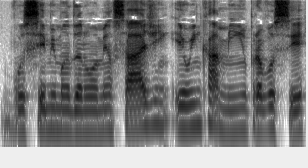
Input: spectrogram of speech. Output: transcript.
Você me mandando uma mensagem, eu encaminho para você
